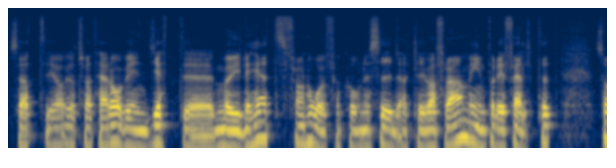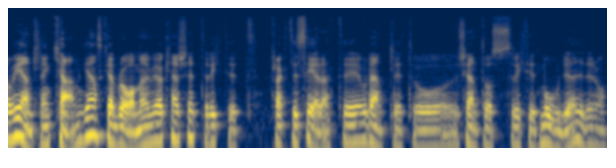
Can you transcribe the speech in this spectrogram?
Så att jag, jag, tror att här har vi en jättemöjlighet från HR-funktionens sida att kliva fram in på det fältet som vi egentligen kan ganska bra men vi har kanske inte riktigt praktiserat det ordentligt och känt oss riktigt modiga i det då.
